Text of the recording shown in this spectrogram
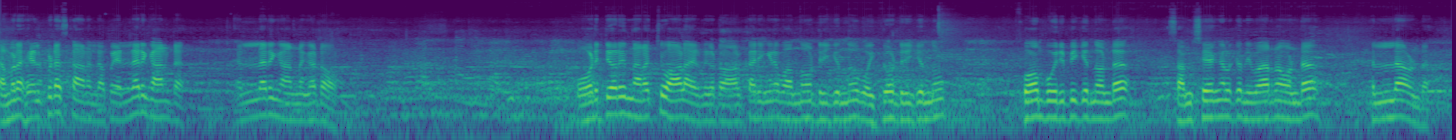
നമ്മുടെ ഹെൽപ്പ് ഡെസ്ക് ആണല്ലോ. അപ്പോൾ എല്ലാവരും കാണട്ടെ. എല്ലാവരും കാണണം കേട്ടോ. ഓഡിറ്റോറിയം നിറച്ചു ആളായിരുന്നു കേട്ടോ. ആൾക്കാരിങ്ങനെ വന്നുകൊണ്ടിരിക്കുന്നു പോയിക്കൊണ്ടിരിക്കുന്നു. ഫോം പൂരിപ്പിക്കുന്നുണ്ട്. സംശയങ്ങൾക്ക് നിവാരണമുണ്ട്. എല്ലാം ഉണ്ട്.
